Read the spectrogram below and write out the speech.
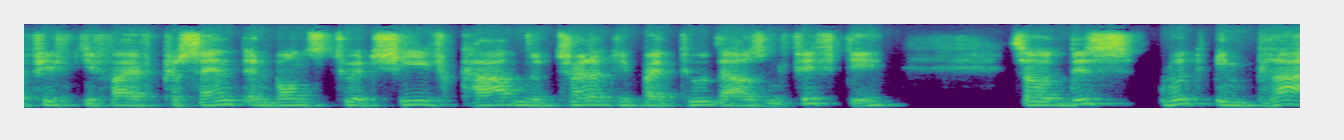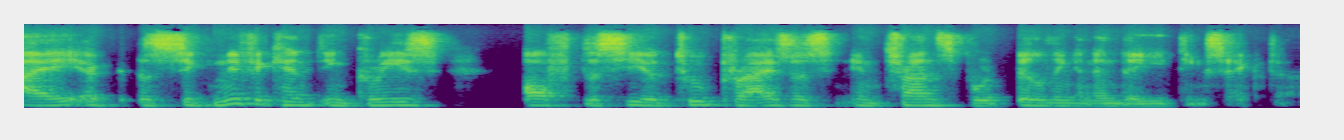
55% and wants to achieve carbon neutrality by 2050 so this would imply a, a significant increase of the CO2 prices in transport, building, and in the heating sector.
